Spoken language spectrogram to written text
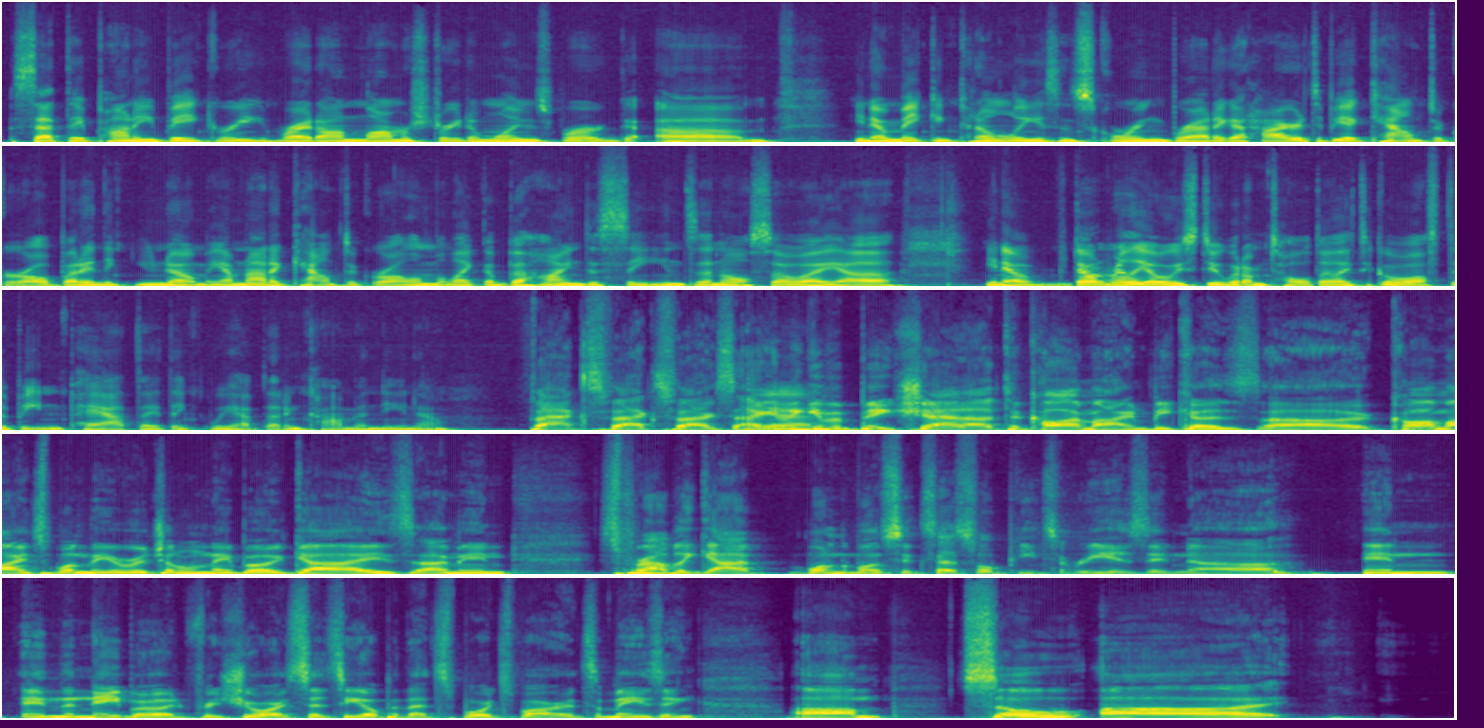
Settepani Bakery right on Lorimer Street in Williamsburg. Um, you know, making cannolis and scoring bread. I got hired to be a counter girl, but I think you know me. I'm not a counter girl. I'm like a behind the scenes, and also I, uh, you know, don't really always do what I'm told. I like to go off the beaten path. I think we have that in common. You know. Facts, facts, facts. I gotta give a big shout out to Carmine because uh, Carmine's one of the original neighborhood guys. I mean, he's probably got one of the most successful pizzerias in uh, in in the neighborhood for sure since he opened that sports bar. It's amazing. Um, so uh,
